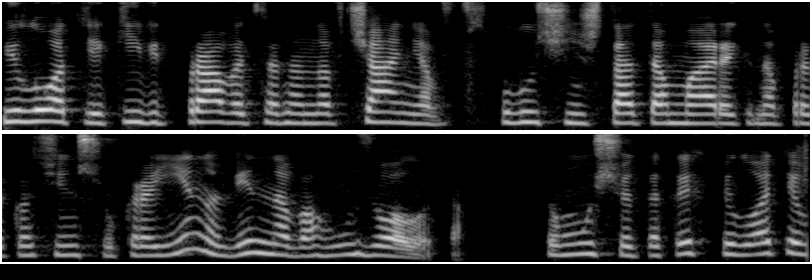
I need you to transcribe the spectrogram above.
пілот, який відправиться на навчання в Сполучені Штати Америки, наприклад, чи іншу країну, він на вагу золота. Тому що таких пілотів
